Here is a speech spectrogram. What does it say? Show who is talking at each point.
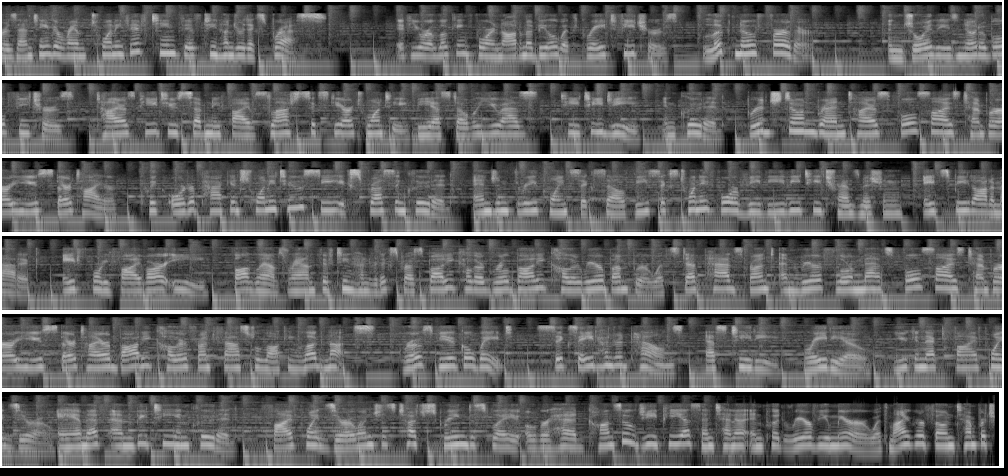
Speaker 1: presenting the Ram 2015 1500 Express. If you are looking for an automobile with great features, look no further. Enjoy these notable features, tires P275-60R20 BSWS, TTG, included, Bridgestone brand tires full-size temporary use spare tire, quick order package 22C Express included, engine 3.6L V6 24V VVT transmission, 8-speed automatic, 845RE, fog lamps Ram 1500 Express body color grille body color rear bumper with step pads front and rear floor mats full-size temporary use spare tire body color front fascia locking lug nuts, gross vehicle weight, 6800 pounds, STD, radio, Uconnect 5.0 AM FM BT included, 5.0 inches touchscreen display overhead console GPS antenna input rear view mirror with microphone temperature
